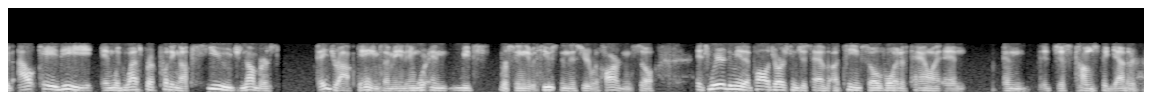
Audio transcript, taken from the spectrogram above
without KD and with Westbrook putting up huge numbers, they drop games. I mean, and we're and we've we're seeing it with Houston this year with Harden. So it's weird to me that Paul George can just have a team so void of talent and and it just comes together.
